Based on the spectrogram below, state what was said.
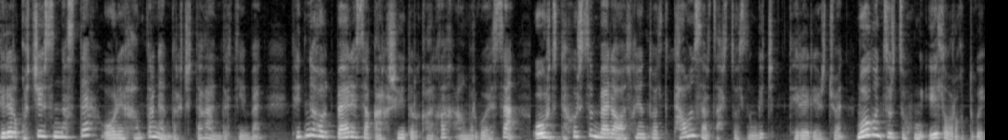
Тэрээр 39 настай өөрийн хамтран амьдрагчтайгаа амьдардаг юм байна. Тэдний хувьд байраасаа гарах шийдвэр гаргах амаргүй байсан. Өөрт тохирсон байраа олохын тулд 5 сар зарцуулсан гэж тэрээр ярьж байна. Мөөгөнцөр зөвхөн ил ургадаггүй.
